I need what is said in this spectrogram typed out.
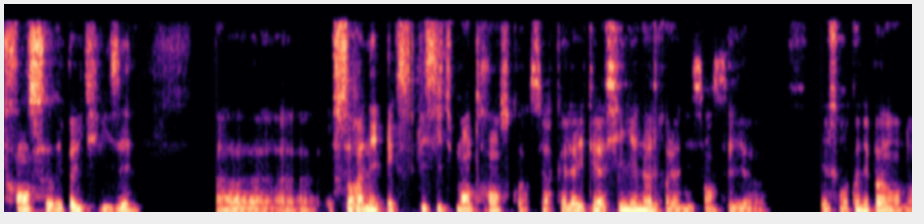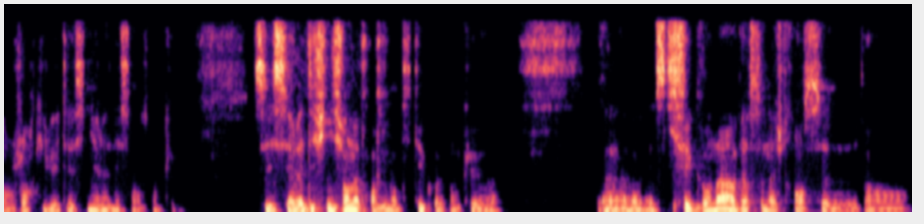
trans n'est pas utilisée, euh, Soren est explicitement trans, quoi. C'est-à-dire qu'elle a été assignée neutre à la naissance et euh, elle se reconnaît pas dans, dans, le genre qui lui a été assigné à la naissance. Donc, euh, c'est à la définition de la transidentité, quoi. Donc, euh, euh, ce qui fait qu'on a un personnage trans dans,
